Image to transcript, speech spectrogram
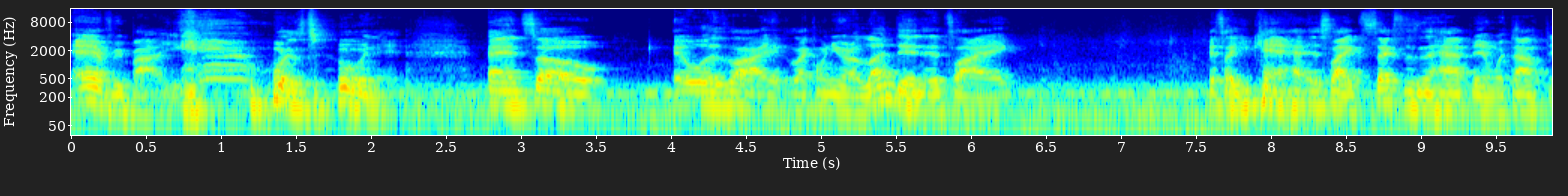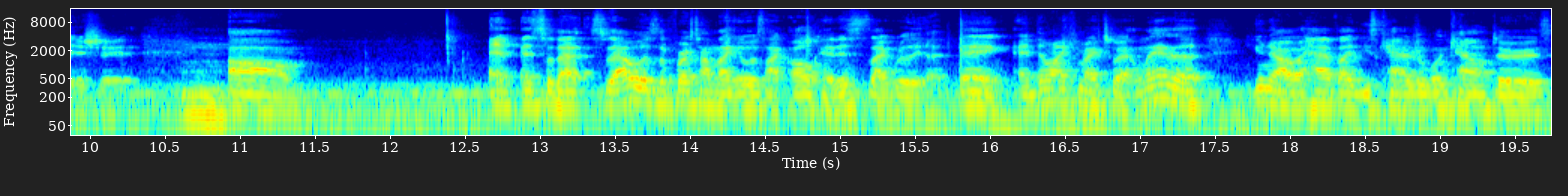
everybody was doing it. And so it was like, like when you're in London, it's like, it's like you can't. Ha- it's like sex isn't happening without this shit. Mm. Um, and, and so that so that was the first time like it was like okay this is like really a thing and then when I came back to Atlanta you know I would have like these casual encounters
